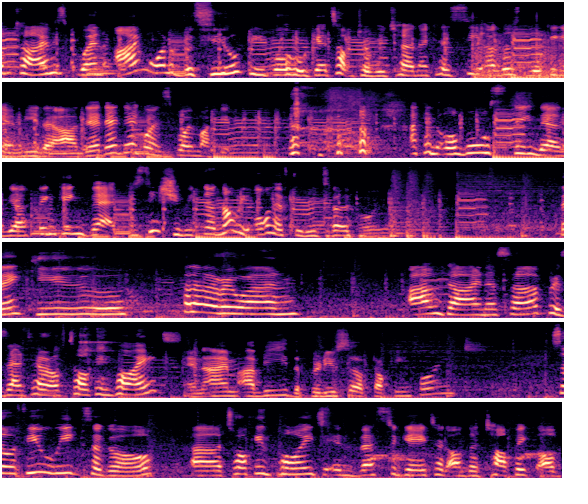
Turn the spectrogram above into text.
sometimes when I'm one of the few people who gets up to return, I can see others looking at me that are there, they're, they're going to spoil market. I can almost think that they're thinking that. You see, she returned. Now we all have to return. Oh, yeah. Thank you. Hello, everyone. I'm Diana Ser, presenter of Talking Point. And I'm Abi, the producer of Talking Point. So, a few weeks ago, uh, Talking Point investigated on the topic of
